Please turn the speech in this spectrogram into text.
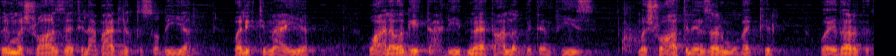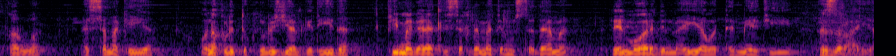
في المشروعات ذات الأبعاد الاقتصادية والاجتماعية وعلى وجه التحديد ما يتعلق بتنفيذ مشروعات الإنذار المبكر وإدارة الثروة السمكية ونقل التكنولوجيا الجديدة في مجالات الاستخدامات المستدامة للموارد المائية والتنمية الزراعية.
